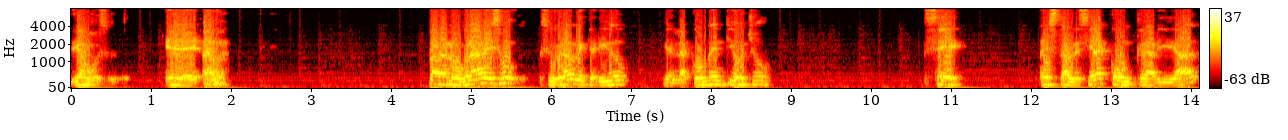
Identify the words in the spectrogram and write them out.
Digamos, eh, para lograr eso se hubiera requerido que en la COP28 se estableciera con claridad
